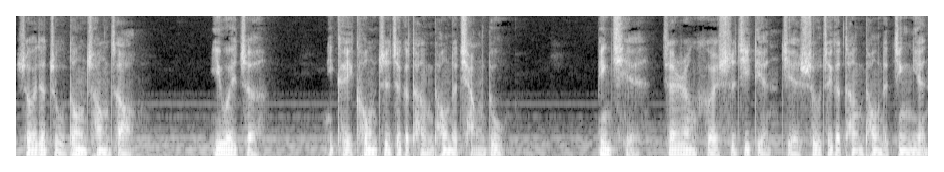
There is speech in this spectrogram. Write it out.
所谓的主动创造，意味着你可以控制这个疼痛的强度，并且在任何时机点结束这个疼痛的经验。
